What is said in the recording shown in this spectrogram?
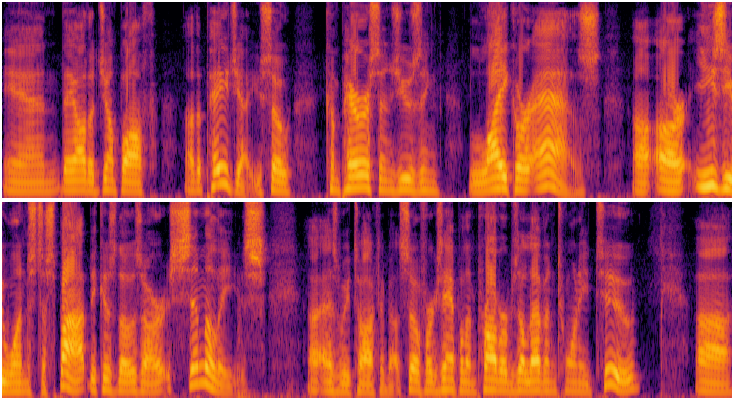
and they ought to jump off uh, the page at you. So comparisons using like or as uh, are easy ones to spot because those are similes uh, as we talked about. So, for example, in Proverbs 11:22, uh,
